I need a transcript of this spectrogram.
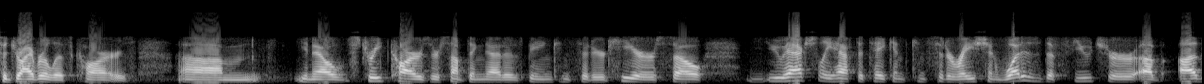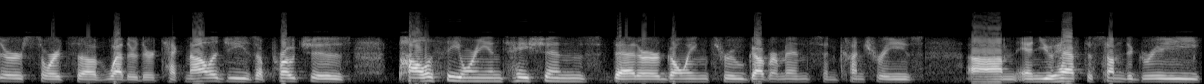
to driverless cars? Um, you know, street cars are something that is being considered here. So you actually have to take in consideration what is the future of other sorts of whether they're technologies, approaches, policy orientations that are going through governments and countries, um, and you have to some degree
